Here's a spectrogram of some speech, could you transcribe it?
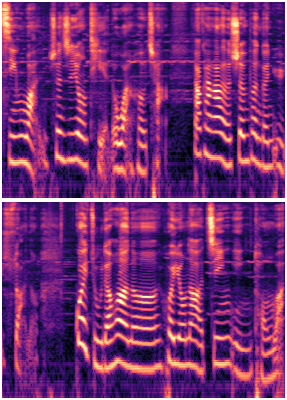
金碗，甚至用铁的碗喝茶，要看他的身份跟预算哦。贵族的话呢，会用到金银铜碗；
